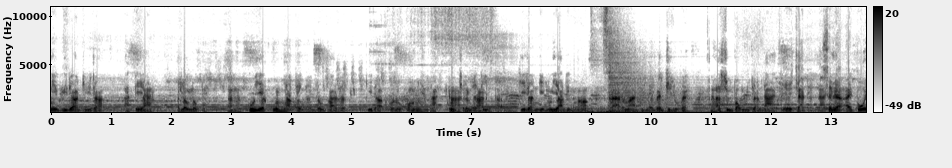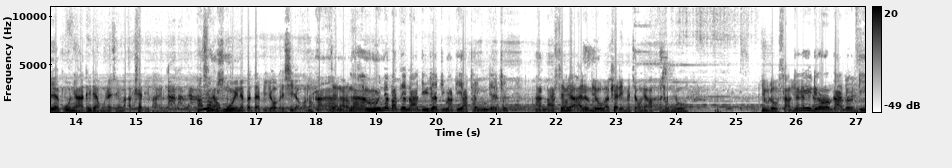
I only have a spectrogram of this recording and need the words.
နေပြီးတော့ဒီတော့အတရားအလုတ်လုတ်တယ် မှန်ပါကိုယ့်ရဲ့ကိုညတိုင်တာလုတ်ပါတော့ဒီတော့အကုန်လုံးအောင်မြင်တာကိုချင်ရဒီဒီတော့နေလို့ရတယ်နော်ဒါဓမ္မဒီလည်းပဲဒီလိုပဲအစုပေါင်းပြီးတော့လာကြေးကြတယ်လာရှင်ဗျအဲ့9ရက်9ညအထိတ်တန်ဝင်တဲ့အချိန်မှာအဖြတ်တွေပါလာတာဗျာရှင်ဗျမွေနဲ့ပတ်သက်ပြီးတော့ပဲရှိတာပေါ့နော်ကျန်တာတော့အဲမွေနဲ့ပတ်သက်လာဒီတော့ဒီမှာတရားထိုင်နေတဲ့အချိန်အဲလာရှင်ဗျအဲ့လိုမျိုးအဖြတ်တွေမကြုံရအောင်ဘယ်လိုမျိုးပြုလို့စောင့်ရလဲဒီဗျာတော့ကတော့ဒီ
